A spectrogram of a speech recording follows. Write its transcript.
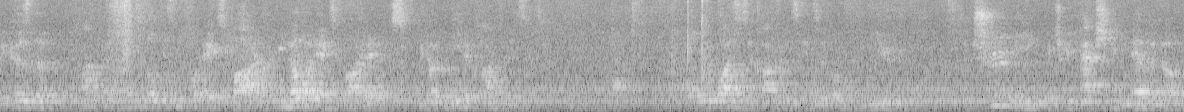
because the confidence interval isn't for x bar. We know what x bar is. We don't need a confidence interval. All we want is a confidence interval for mu, the true mean, which we actually never know.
